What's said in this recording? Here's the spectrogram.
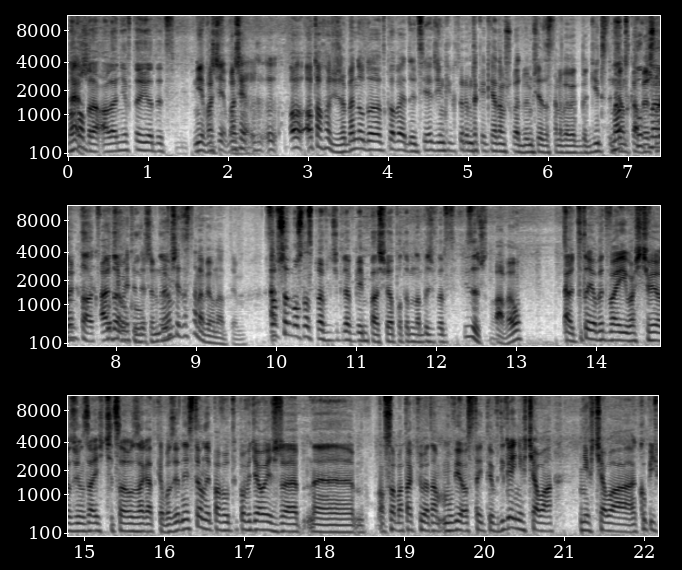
No Też. dobra, ale nie w tej edycji. Nie, właśnie, właśnie o, o to chodzi, że będą dodatkowe edycje, dzięki którym, tak jak ja na przykład bym się zastanawiał, jakby Gears Nad 5 kupnem, wyszły, tak, w pudełku, Edition, bym się zastanawiał nad tym. Zawsze można sprawdzić grę w Game Passie, a potem nabyć wersję fizyczną. Paweł? Ale tutaj obydwaj właściwie rozwiązaliście całą zagadkę, bo z jednej strony Paweł, ty powiedziałeś, że e, osoba ta, która tam mówi o State of Decay nie chciała, nie chciała kupić,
